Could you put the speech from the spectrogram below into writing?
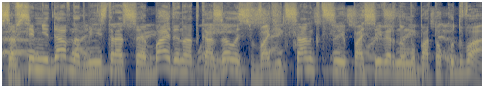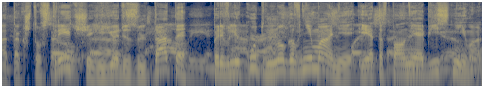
Совсем недавно администрация Байдена отказалась вводить санкции по Северному потоку-2, так что встреча, ее результаты привлекут много внимания, и это вполне объяснимо.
